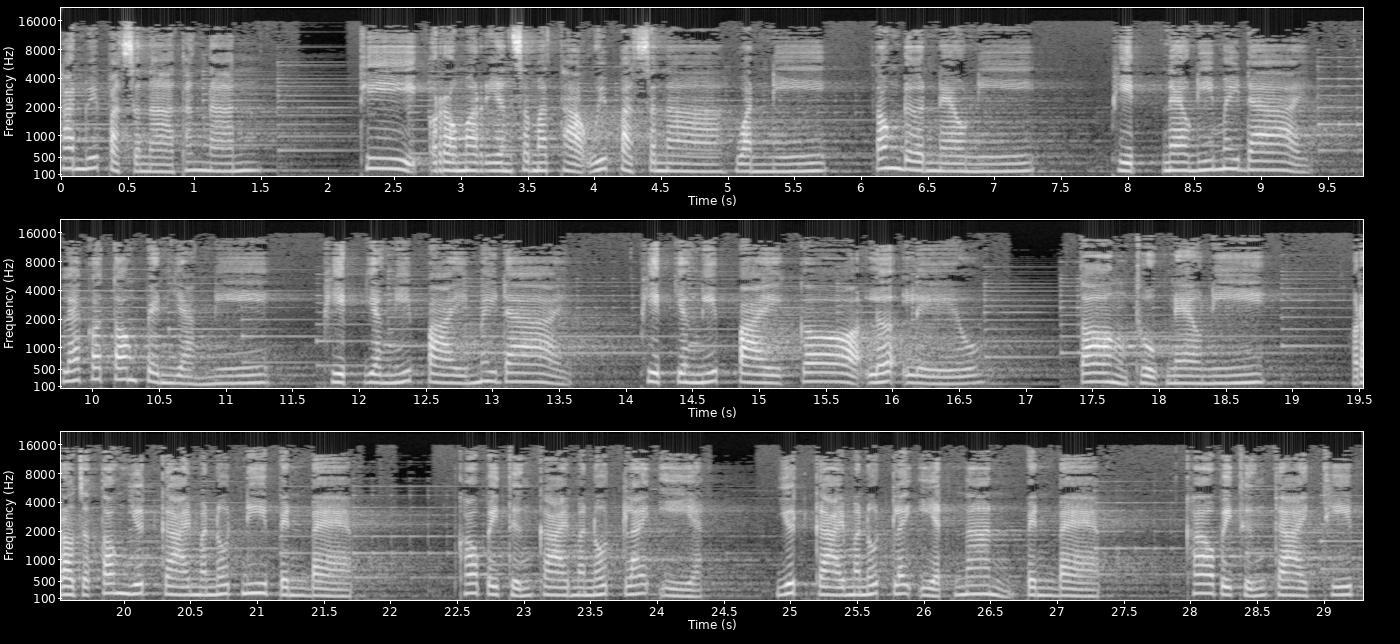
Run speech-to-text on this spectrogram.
ขั้นวิปัสสนาทั้งนั้น ที่เรามาเรียนสมถาวิปัสสนาวันนี้ต้องเดินแนวนี้ ผิดแนวนี้ไม่ได้ และก็ต้องเป็นอย่างนี้ ผิดอย่างนี้ไปไม่ได้ ผิดอย่างนี้ไปก็เลอะเหลว ต้องถูกแนวนี้ เราจะต้องยึดกายมนุษย์นี่เป็นแบบ เข้าไปถึงกายมนุษย์ละเอียดยึดกายมนุษย์ละเอียดนั่นเป็นแบบ เข้าไปถึงกายทิพย์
